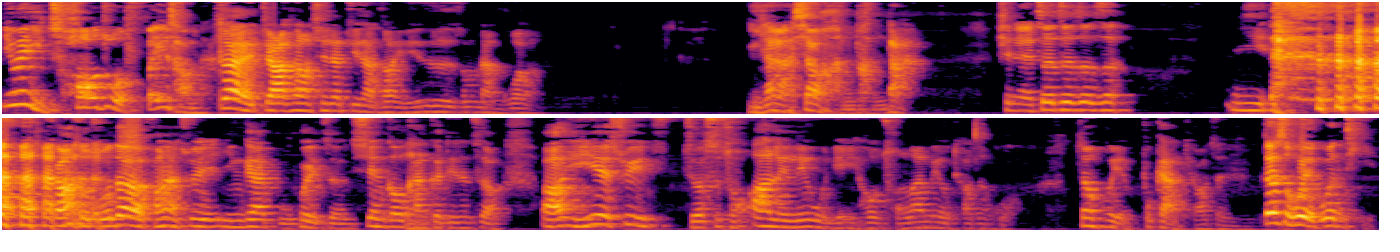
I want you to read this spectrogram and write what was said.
因为你操作非常难。再加上现在地产商已经日子这么难过了，你看啊，像恒恒大，现在这这这这你刚刚所说的 房产税应该不会增，限购看各地政策，而营业税则是从二零零五年以后从来没有调整过，政府也不敢调整。但是我有个问题，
